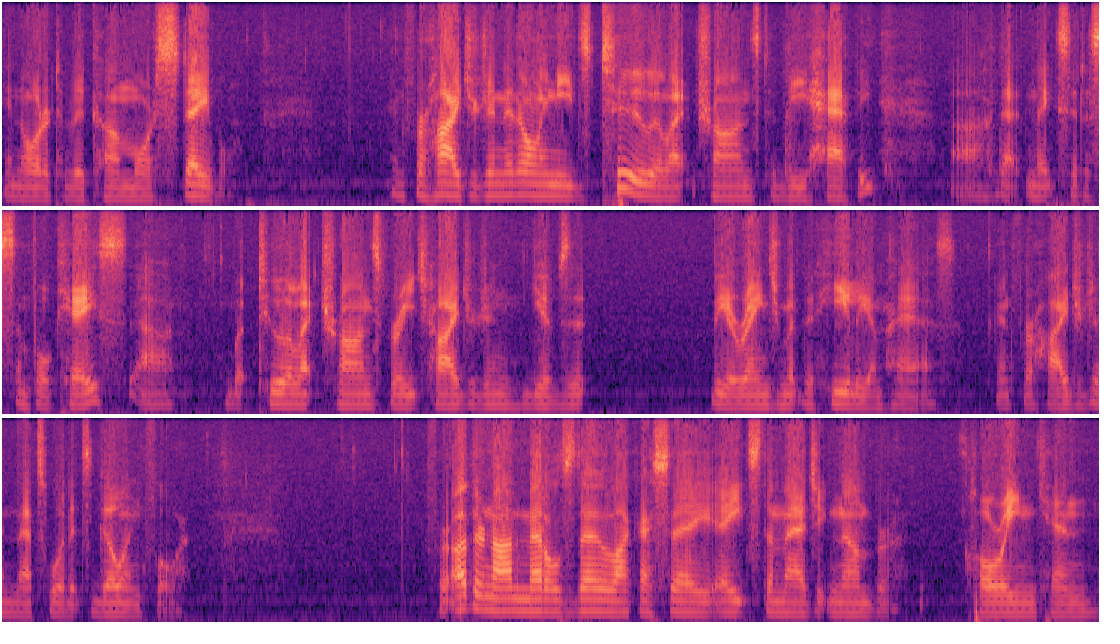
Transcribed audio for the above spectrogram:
in order to become more stable. And for hydrogen it only needs two electrons to be happy. Uh, that makes it a simple case uh, but two electrons for each hydrogen gives it the arrangement that helium has and for hydrogen that's what it's going for. For other nonmetals though, like I say, 8's the magic number. Chlorine can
